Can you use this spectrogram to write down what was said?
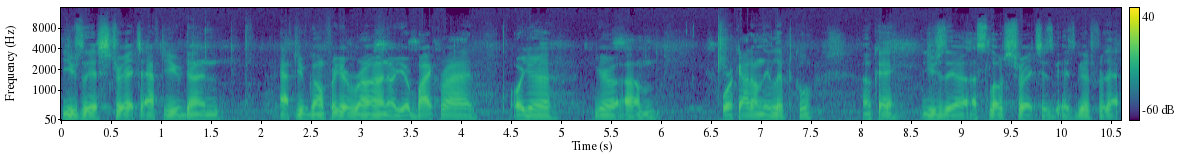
Usually a stretch after you've done, after you've gone for your run or your bike ride or your your um, workout on the elliptical. Okay, usually a, a slow stretch is, is good for that.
